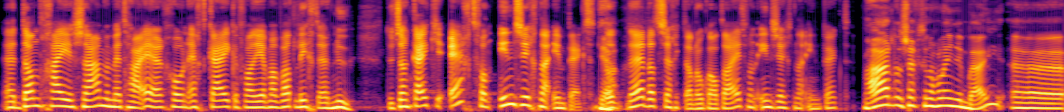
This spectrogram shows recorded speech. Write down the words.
eh, dan ga je samen met HR gewoon echt kijken van ja, maar wat ligt er nu? Dus dan kijk je echt van inzicht naar impact. Ja. Dat, hè, dat zeg ik dan ook altijd, van inzicht naar impact. Maar dan zeg ik er nog wel één ding bij. Eh,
